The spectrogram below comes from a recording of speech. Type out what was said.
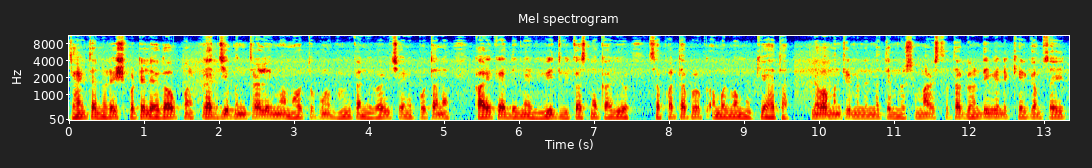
જાણીતા નરેશ પટેલે અગાઉ પણ રાજ્ય મંત્રાલયમાં મહત્વપૂર્ણ ભૂમિકા નિભાવી છે અને પોતાના કાર્યકાળ દરમિયાન વિવિધ વિકાસના કાર્યો સફળતાપૂર્વક અમલમાં મૂક્યા હતા. નવા મંત્રીમંડળમાં તેમનો સમાવેશ થતાં ગણદેવી અને ખેરગામ સહિત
